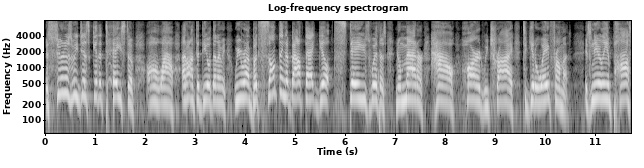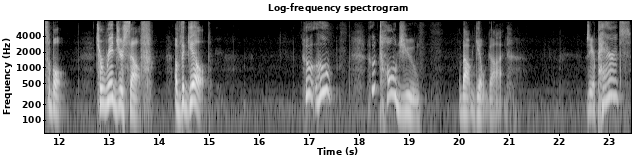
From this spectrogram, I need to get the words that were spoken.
As soon as we just get a taste of, oh, wow, I don't have to deal with that. I mean, we run. But something about that guilt stays with us no matter how hard we try to get away from it. It's nearly impossible to rid yourself of the guilt. Who, who, who told you about guilt God? Was it your parents,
